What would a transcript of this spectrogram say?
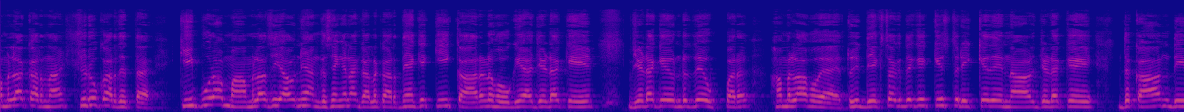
ਹਮਲਾ ਕਰਨਾ ਸ਼ੁਰੂ ਕਰ ਦਿੱਤਾ ਕੀ ਪੂਰਾ ਮਾਮਲਾ ਸੀ? ਆਓ ਨਿਹੰਗ ਸਿੰਘ ਨਾਲ ਗੱਲ ਕਰਦੇ ਹਾਂ ਕਿ ਕੀ ਕਾਰਨ ਹੋ ਗਿਆ ਜਿਹੜਾ ਕਿ ਜਿਹੜਾ ਕਿ ਉਹਨਾਂ ਦੇ ਉੱਪਰ ਹਮਲਾ ਹੋਇਆ ਹੈ। ਤੁਸੀਂ ਦੇਖ ਸਕਦੇ ਕਿ ਕਿਸ ਤਰੀਕੇ ਦੇ ਨਾਲ ਜਿਹੜਾ ਕਿ ਦੁਕਾਨ ਦੀ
